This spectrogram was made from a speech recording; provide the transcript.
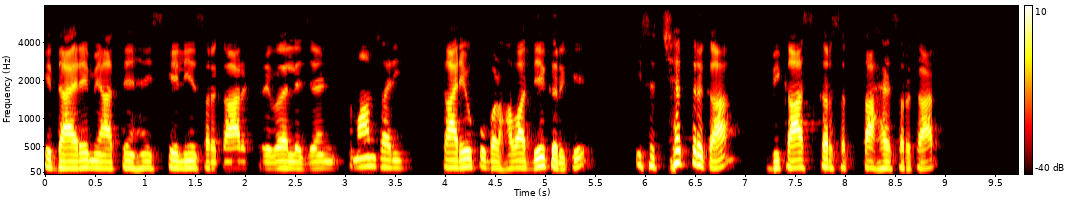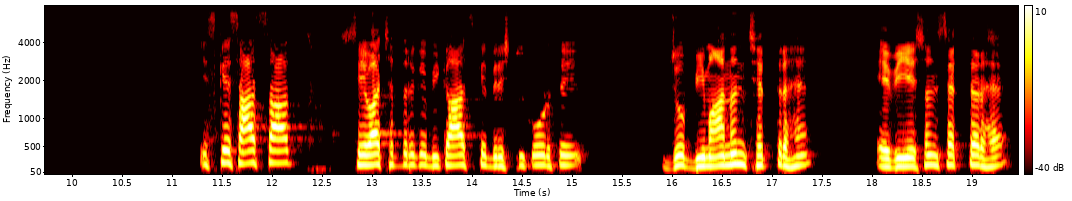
के दायरे में आते हैं, इसके लिए सरकार, ट्रेवल एजेंट, तमाम सारी कार्यों को बढ़ावा दे करके इस क्षेत्र का विकास कर सकता है सरकार। इसके साथ साथ सेवा क्षेत्र के विकास के दृष्टिकोण से जो विमानन क्षेत्र हैं एविएशन सेक्टर है,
